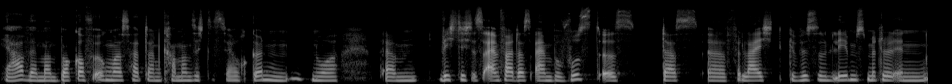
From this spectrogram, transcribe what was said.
ja, wenn man Bock auf irgendwas hat, dann kann man sich das ja auch gönnen. Nur ähm, wichtig ist einfach, dass einem bewusst ist, dass äh, vielleicht gewisse Lebensmittel in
